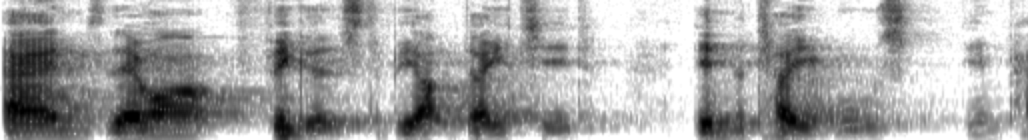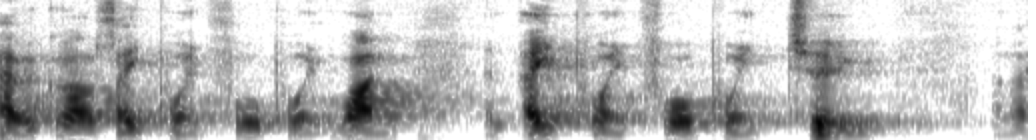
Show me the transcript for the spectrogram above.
And there are figures to be updated in the tables in paragraphs 8.4.1 and 8.4.2. And I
